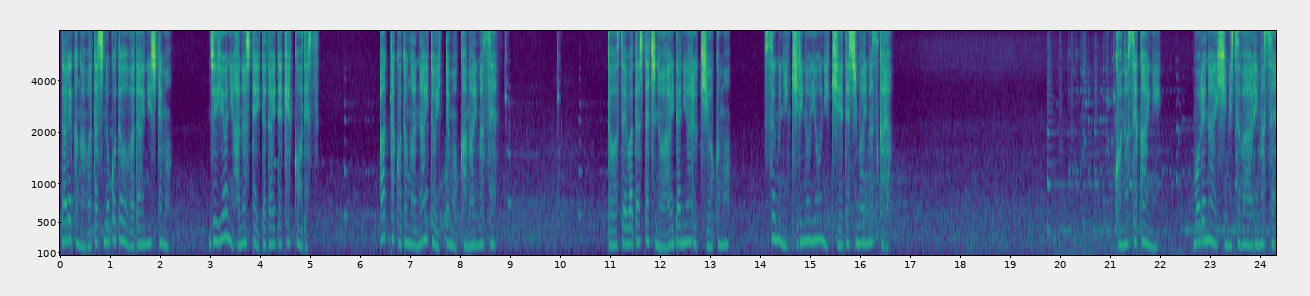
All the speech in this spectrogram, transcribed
誰かが私のことを話題にしても自由に話していただいて結構です。会ったことがないと言っても構いません。どうせ私たちの間にある記憶もすぐに霧のように消えてしまいますから。この世界に漏れない秘密はありません。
